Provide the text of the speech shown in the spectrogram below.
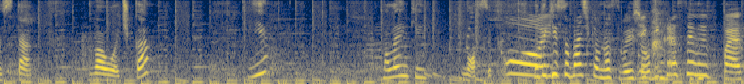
Ось так. Два очка і маленький носик. Ой, Ось такий собачка в нас вийшов. який красивий пес.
